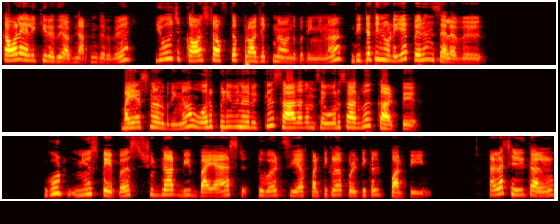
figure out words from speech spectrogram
கவலை அளிக்கிறது அப்படின்னு அர்த்தம் தருது ஹியூஜ் காஸ்ட் ஆஃப் த ப்ராஜெக்ட்னா வந்து பார்த்தீங்கன்னா திட்டத்தினுடைய பெருஞ்செலவு பயஸ்னா வந்து பார்த்தீங்கன்னா ஒரு பிரிவினருக்கு சாதகம் செய் ஒரு சார்பு காட்டு. Good newspapers should not be biased towards a particular political party நல்ல செய்தித்தாள்கள்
